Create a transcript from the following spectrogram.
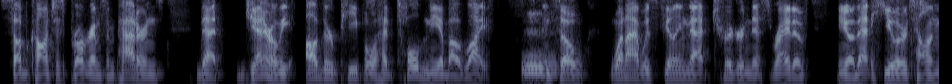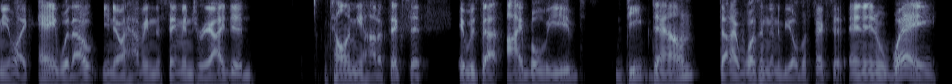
subconscious programs and patterns that generally other people had told me about life. Mm. And so when I was feeling that triggeredness, right, of, you know, that healer telling me, like, hey, without, you know, having the same injury I did, telling me how to fix it, it was that I believed deep down that I wasn't going to be able to fix it. And in a way,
